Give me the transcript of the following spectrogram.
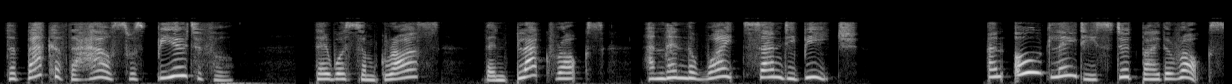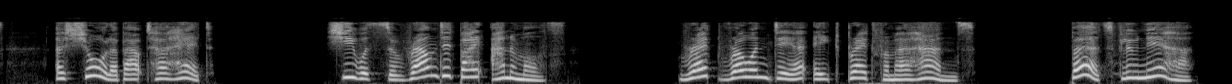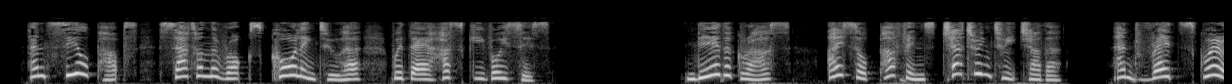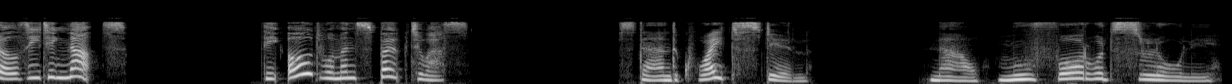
The back of the house was beautiful. There was some grass, then black rocks, and then the white sandy beach. An old lady stood by the rocks, a shawl about her head. She was surrounded by animals. Red rowan deer ate bread from her hands. Birds flew near her, and seal pups sat on the rocks calling to her with their husky voices. Near the grass, I saw puffins chattering to each other and red squirrels eating nuts. The old woman spoke to us. Stand quite still. Now move forward slowly.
